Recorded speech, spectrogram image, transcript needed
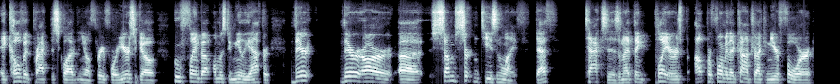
a COVID practice squad, you know, three or four years ago, who flamed out almost immediately after. There, there are uh, some certainties in life: death, taxes, and I think players outperforming their contract in year four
